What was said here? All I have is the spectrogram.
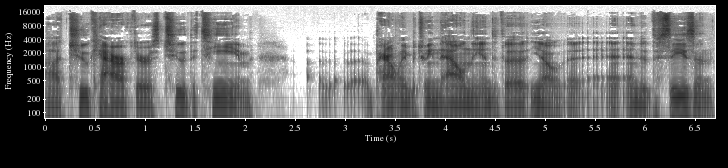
uh, two characters to the team. Apparently, between now and the end of the you know end of the season,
